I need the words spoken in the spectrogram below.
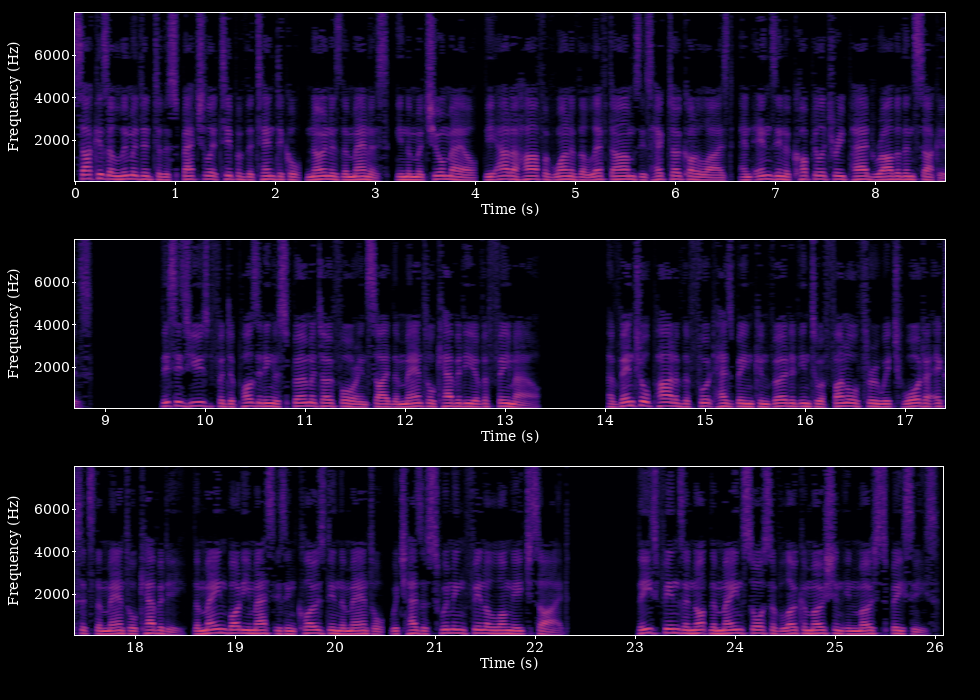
Suckers are limited to the spatulate tip of the tentacle, known as the manus. In the mature male, the outer half of one of the left arms is hectocotylized, and ends in a copulatory pad rather than suckers. This is used for depositing a spermatophore inside the mantle cavity of a female. A ventral part of the foot has been converted into a funnel through which water exits the mantle cavity. The main body mass is enclosed in the mantle, which has a swimming fin along each side. These fins are not the main source of locomotion in most species.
